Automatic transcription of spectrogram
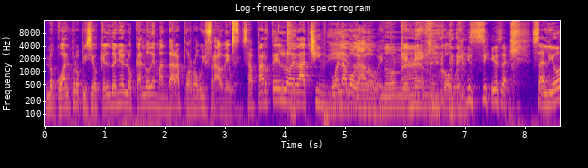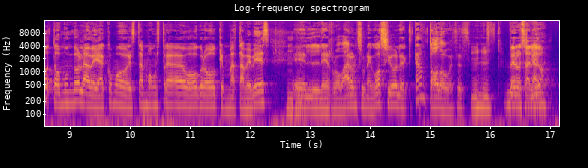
lo cual propició que el dueño del local lo demandara por robo y fraude, güey. O sea, aparte lo de la chingó el abogado, güey. No porque México, güey. sí, o sea, salió, todo el mundo la veía como esta monstrua ogro que mata bebés. Eh, le robaron su negocio, le quitaron todo, güey. Pero salió.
